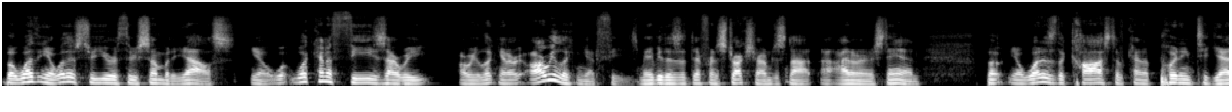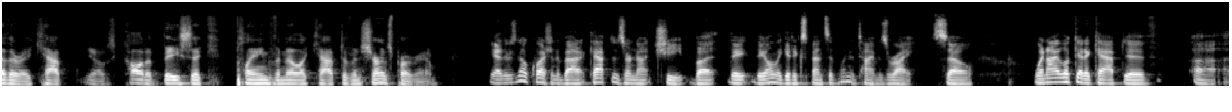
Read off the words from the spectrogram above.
but whether you know whether it's through you or through somebody else, you know what, what kind of fees are we are we looking at? Are, are we looking at fees? Maybe there's a different structure. I'm just not. I don't understand. But you know, what is the cost of kind of putting together a cap? You know, call it a basic, plain vanilla captive insurance program. Yeah, there's no question about it. Captives are not cheap, but they they only get expensive when the time is right. So, when I look at a captive, uh,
